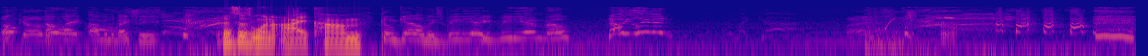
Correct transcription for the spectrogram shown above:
I'm Oh, coming. oh wait, I'm in the backseat. This is when I come. Come get him. He's VDM. He's VDM, bro. No, he's leaving. Oh, my god. What?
